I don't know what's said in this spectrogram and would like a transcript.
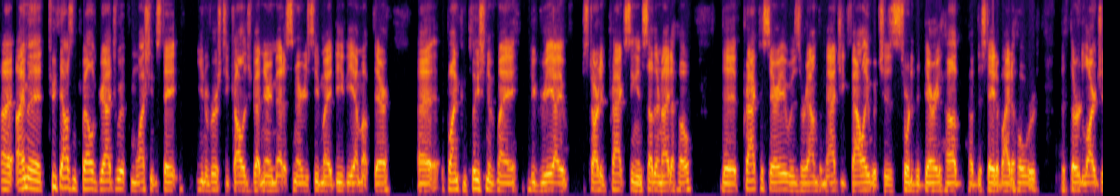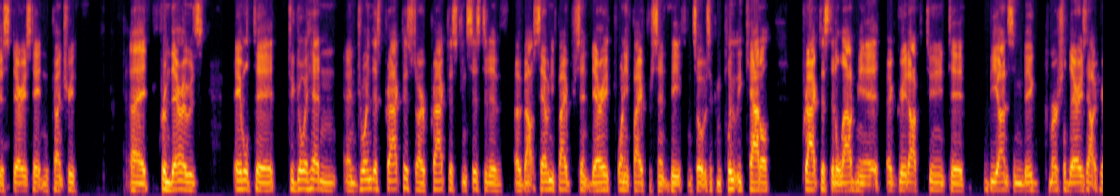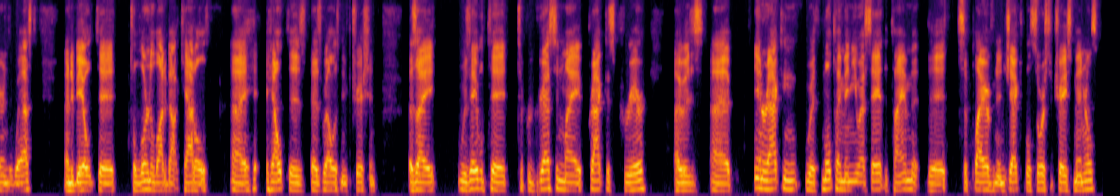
uh, I'm a 2012 graduate from Washington State University College of Veterinary Medicine. I received my DVM up there. Uh, upon completion of my degree, I started practicing in southern Idaho. The practice area was around the Magic Valley, which is sort of the dairy hub of the state of Idaho. We're the third largest dairy state in the country. Uh, from there, I was able to to go ahead and, and join this practice. Our practice consisted of, about 75% dairy, 25% beef. And so it was a completely cattle practice that allowed me a, a great opportunity to be on some big commercial dairies out here in the West and to be able to to learn a lot about cattle uh, health as as well as nutrition. As I was able to to progress in my practice career, I was uh, interacting with Multimin USA at the time, the supplier of an injectable source of trace minerals.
